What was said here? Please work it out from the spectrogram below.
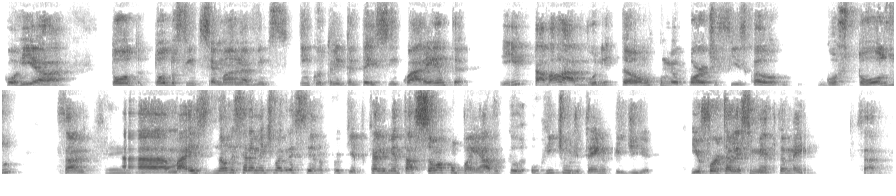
corria lá todo, todo fim de semana 25, 30, 35, 40 e tava lá, bonitão, com meu porte físico gostoso, sabe? Uh, mas não necessariamente emagrecendo. Por quê? Porque a alimentação acompanhava o que o, o ritmo de treino pedia. E o fortalecimento também, sabe?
